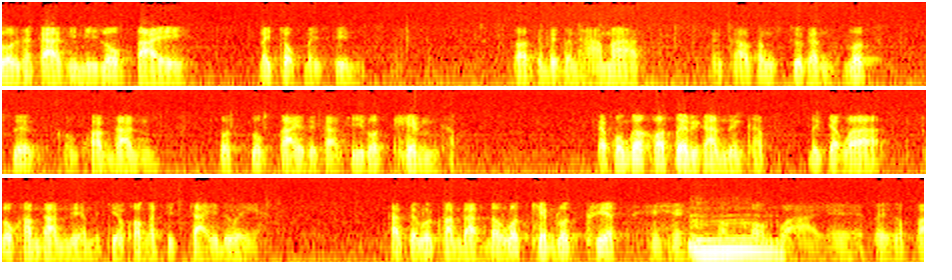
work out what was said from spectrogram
รวมทั้งการที่มีโรคไตไม่จบไม่สิ้น ก็จะเป็นปัญหามากดังนั้นเราต้องช่วยกันลดเรื่องของความดันลดโรคไตโดยการที่ลดเค็มครับ แต่ผมก็ขอเตือนอีกอันหนึ่งครับเนื่องจากว่าโรคความดันเนี่ยมันเกี่ยวข้องกับจิตใจด้วยไงถ้าจะลดความดันต้องลดเค็มลดเครียดอืมสองข้อวายเออเติมเข้าไป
